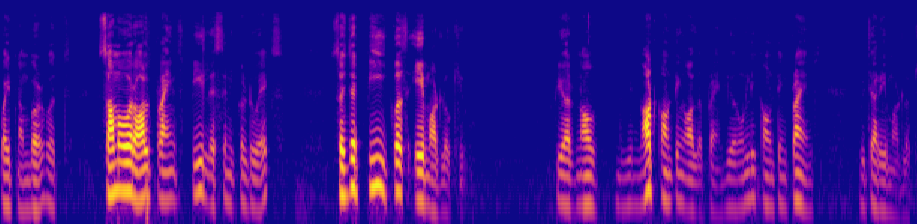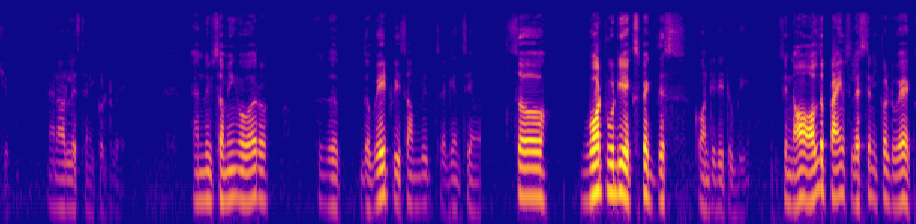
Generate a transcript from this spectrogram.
quite number, but sum over all primes p less than equal to x such that p equals a modulo q. If you are now not counting all the primes, you are only counting primes which are a modulo q and are less than equal to x. And we summing over the, the weight we sum with against same. So, what would you expect this quantity to be? See now all the primes less than equal to x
